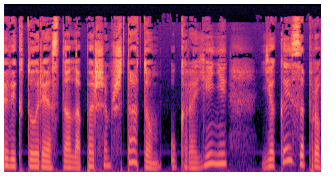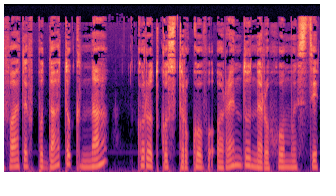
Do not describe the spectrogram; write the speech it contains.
Вікторія стала першим штатом у країні, який запровадив податок на короткострокову оренду нерухомості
